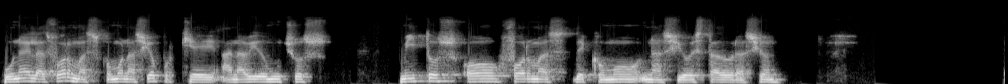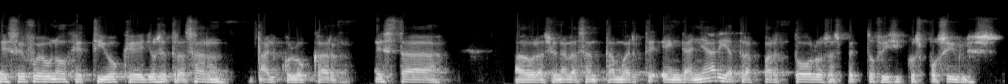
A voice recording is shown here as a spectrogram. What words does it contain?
Una de las formas, cómo nació, porque han habido muchos mitos o formas de cómo nació esta adoración. Ese fue un objetivo que ellos se trazaron al colocar esta adoración a la Santa Muerte, engañar y atrapar todos los aspectos físicos posibles.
